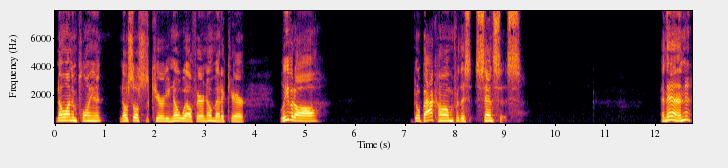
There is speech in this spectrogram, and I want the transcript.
No unemployment, no Social Security, no welfare, no Medicare. Leave it all. Go back home for this census. And then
